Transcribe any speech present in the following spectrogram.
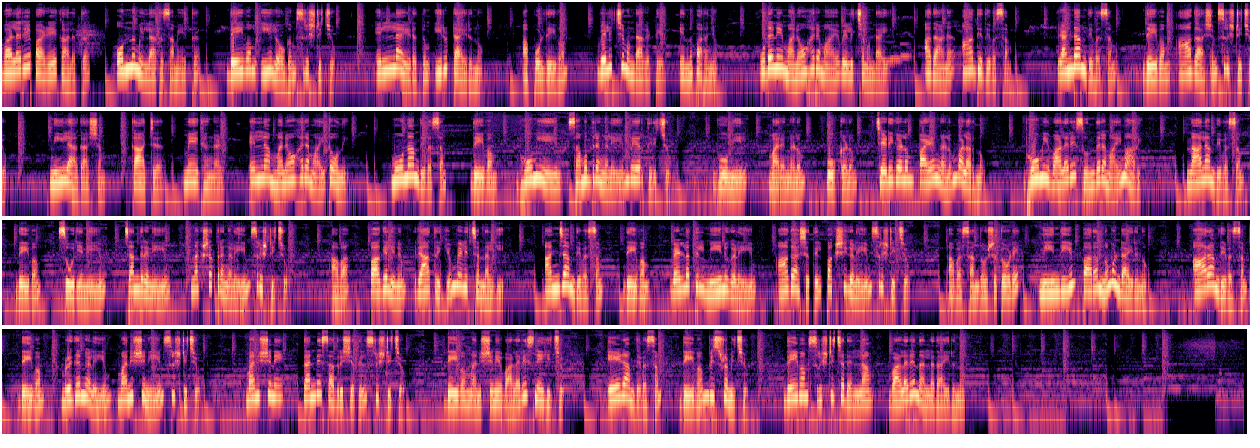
വളരെ പഴയ കാലത്ത് ഒന്നുമില്ലാത്ത സമയത്ത് ദൈവം ഈ ലോകം സൃഷ്ടിച്ചു. എല്ലായിടത്തും ഇരുട്ടായിരുന്നു. അപ്പോൾ ദൈവം വെളിച്ചമുണ്ടാകട്ടെ എന്ന് പറഞ്ഞു. ഉടനെ മനോഹരമായ വെളിച്ചമുണ്ടായി. അതാണ് ആദ്യ ദിവസം. രണ്ടാം ദിവസം ദൈവം ആകാശം സൃഷ്ടിച്ചു. നീലാകാശം കാറ്റ് മേഘങ്ങൾ എല്ലാം മനോഹരമായി തോന്നി. മൂന്നാം ദിവസം ദൈവം ഭൂമിയെയും സമുദ്രങ്ങളെയും വേർതിരിച്ചു. ഭൂമിയിൽ മരങ്ങളും പൂക്കളും ചെടികളും പഴങ്ങളും വളർന്നു. ഭൂമി വളരെ സുന്ദരമായി മാറി. നാലാം ദിവസം ദൈവം സൂര്യനെയും ചന്ദ്രനെയും നക്ഷത്രങ്ങളെയും സൃഷ്ടിച്ചു. അവ പകലിനും രാത്രിക്കും വെളിച്ചം നൽകി. അഞ്ചാം ദിവസം ദൈവം വെള്ളത്തിൽ മീനുകളെയും ആകാശത്തിൽ പക്ഷികളെയും സൃഷ്ടിച്ചു. അവ സന്തോഷത്തോടെ നീന്തിയും പറന്നുമുണ്ടായിരുന്നു ആറാം ദിവസം ദൈവം മൃഗങ്ങളെയും മനുഷ്യനെയും സൃഷ്ടിച്ചു. മനുഷ്യനെ തന്റെ സദൃശ്യത്തിൽ സൃഷ്ടിച്ചു. ദൈവം മനുഷ്യനെ വളരെ സ്നേഹിച്ചു. ഏഴാം ദിവസം ദൈവം വിശ്രമിച്ചു. ദൈവം സൃഷ്ടിച്ചതെല്ലാം വളരെ നല്ലതായിരുന്നു.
